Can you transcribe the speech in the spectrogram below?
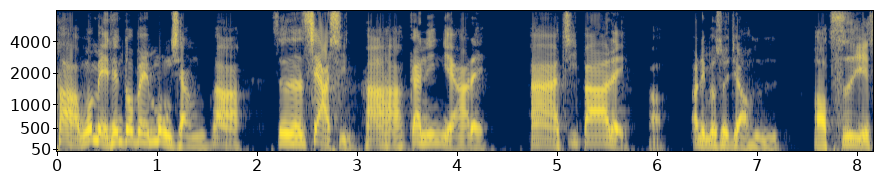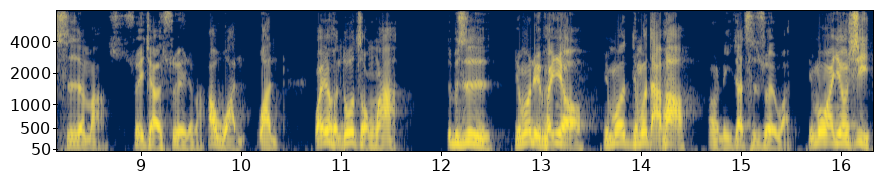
哈！我每天都被梦想啊，这个吓醒，哈哈！干你娘嘞，啊鸡巴嘞，啊啊！你没有睡觉是不是？啊，吃也吃了嘛，睡觉也睡了嘛，啊玩玩玩有很多种嘛，是不是？有没有女朋友？有没有有没有打炮？哦，你在吃睡玩？有没有玩游戏？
